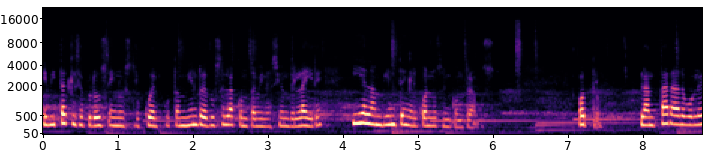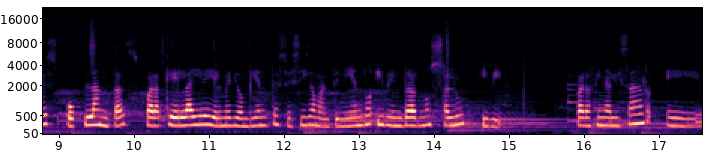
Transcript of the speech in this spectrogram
Evita que se produzca en nuestro cuerpo. También reduce la contaminación del aire y el ambiente en el cual nos encontramos. Otro. Plantar árboles o plantas para que el aire y el medio ambiente se siga manteniendo y brindarnos salud y vida. Para finalizar, eh,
